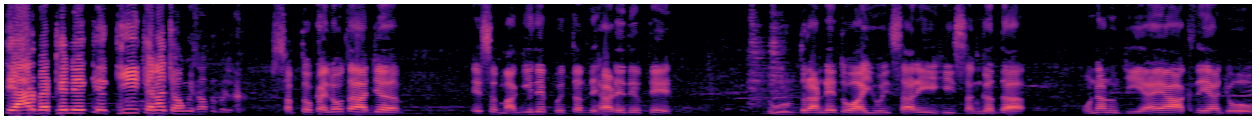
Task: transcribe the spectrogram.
ਤਿਆਰ ਬੈਠੇ ਨੇ। ਕੀ ਕਹਿਣਾ ਚਾਹੋਗੇ ਸਭ ਤੋਂ ਪਹਿਲਾਂ? ਸਭ ਤੋਂ ਪਹਿਲਾਂ ਤਾਂ ਅੱਜ ਇਸ ਮਾਗੀ ਦੇ ਪਵਿੱਤਰ ਦਿਹਾੜੇ ਦੇ ਉੱਤੇ ਦੂਰ ਦਰਾਂਡੇ ਤੋਂ ਆਈ ਹੋਈ ਸਾਰੀ ਹੀ ਸੰਗਤ ਦਾ ਉਹਨਾਂ ਨੂੰ ਜੀ ਆਇਆਂ ਆਖਦੇ ਆ, ਜੋ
